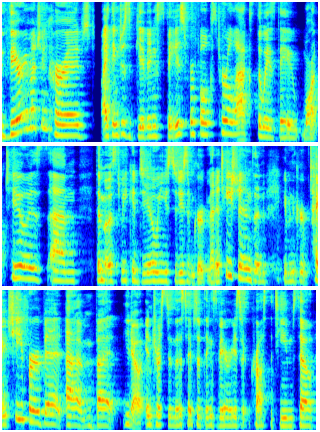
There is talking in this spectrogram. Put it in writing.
Very much encouraged. I think just giving space for folks to relax the ways they want to is um, the most we could do. We used to do some group meditations and even group Tai Chi for a bit. Um, but, you know, interest in those types of things varies across the team. So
